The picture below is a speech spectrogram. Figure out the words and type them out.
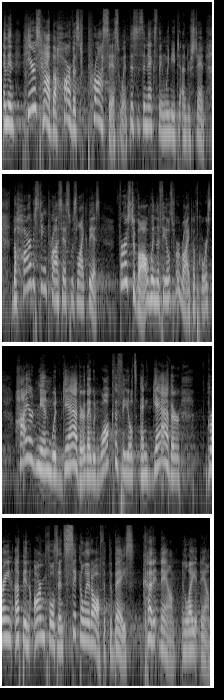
And then here's how the harvest process went. This is the next thing we need to understand. The harvesting process was like this. First of all, when the fields were ripe, of course, hired men would gather, they would walk the fields and gather grain up in armfuls and sickle it off at the base, cut it down and lay it down.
